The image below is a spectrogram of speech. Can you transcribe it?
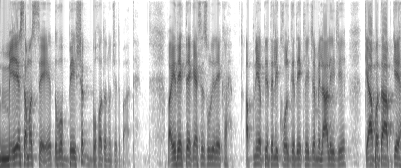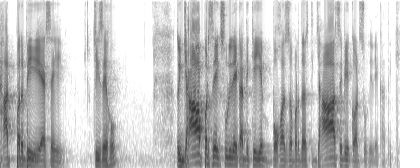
मेरे समझ से तो वो बेशक बहुत अनुचित बात है। तो आइए देखते हैं कैसे सूर्य रेखा है। अपनी अपनी तली खोल के देख लीजिए, मिला लीजिए। क्या पता आपके हाथ पर भी ऐसे ही चीज़ें हो। तो यहाँ पर से एक सूर्य रेखा दिखी, ये बहुत ज़बरदस्त, यहाँ से भी एक और सूर्य रेखा दिखी।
